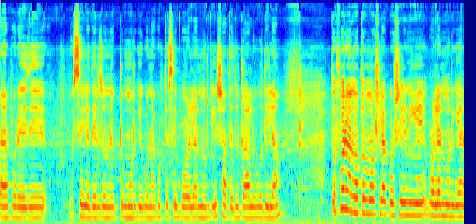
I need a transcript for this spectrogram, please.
তারপরে যে ছেলেদের জন্য একটু মুরগি বোনা করতেছি, ব্রয়লার মুরগি, সাথে দুটো আলুও দিলাম। তো পরিমাণ মতো মশলা কষিয়ে নিয়ে ব্রয়লার মুরগি আর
